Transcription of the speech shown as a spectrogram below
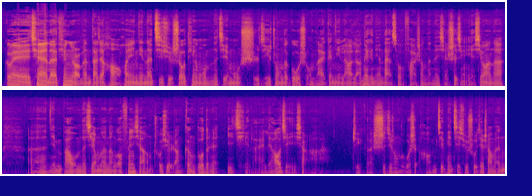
各位亲爱的听友们，大家好！欢迎您呢继续收听我们的节目《史记》中的故事。我们来跟您聊一聊那个年代所发生的那些事情，也希望呢，呃，您把我们的节目呢能够分享出去，让更多的人一起来了解一下啊这个《史记》中的故事。好，我们今天继续书接上文。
